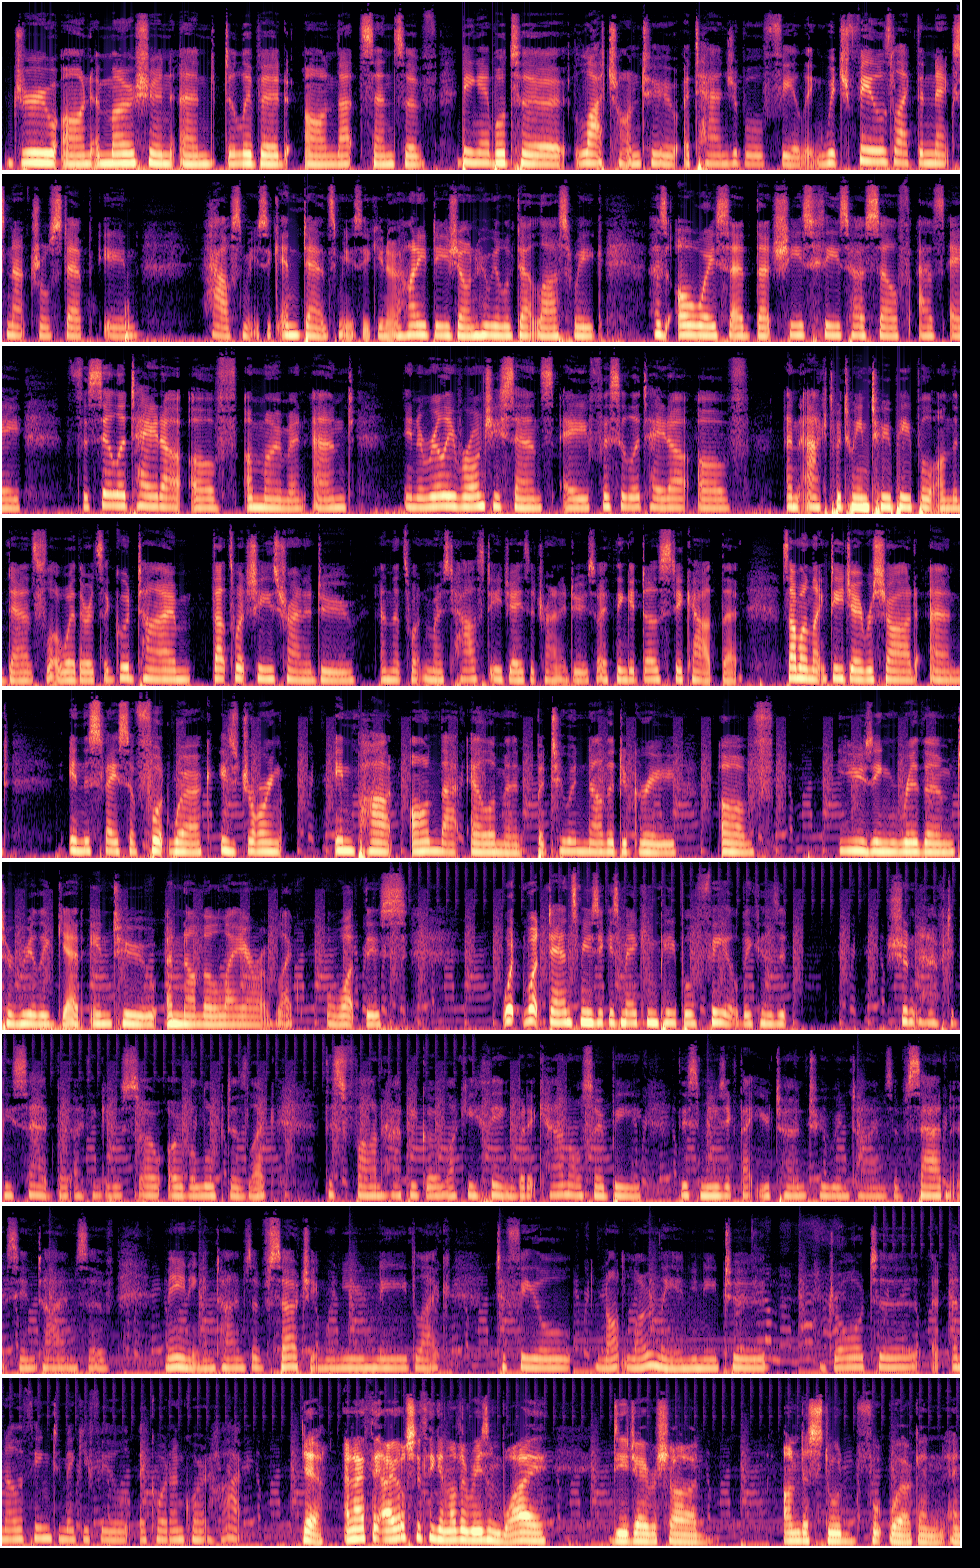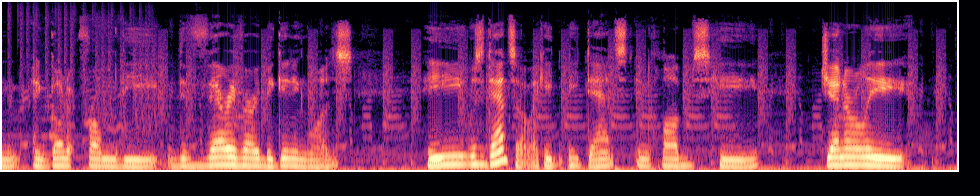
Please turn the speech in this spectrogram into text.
drew on emotion and delivered on that sense of being able to latch onto a tangible feeling, which feels like the next natural step in house music and dance music. You know, Honey Dijon, who we looked at last week, has always said that she sees herself as a facilitator of a moment and, in a really raunchy sense, a facilitator of an act between two people on the dance floor, whether it's a good time, that's what she's trying to do, and that's what most house DJs are trying to do. So I think it does stick out that someone like DJ Rashad and in the space of footwork is drawing in part on that element, but to another degree of using rhythm to really get into another layer of like what this what what dance music is making people feel because it shouldn't have to be said but I think it is so overlooked as like this fun happy-go-lucky thing. But it can also be this music that you turn to in times of sadness in times of meaning in times of searching when you need like to feel not lonely and you need to draw to another thing to make you feel a quote unquote high. Yeah, and I think I also think another reason why DJ Rashad understood footwork and, and, and got it from the the very very beginning was he was a dancer. Like he, he danced in clubs. He generally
